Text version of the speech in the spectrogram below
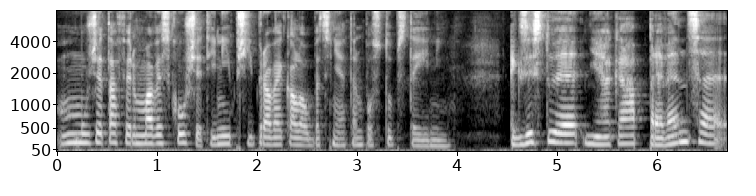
Může ta firma vyzkoušet jiný přípravek, ale obecně je ten postup stejný. Existuje nějaká prevence, eh,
